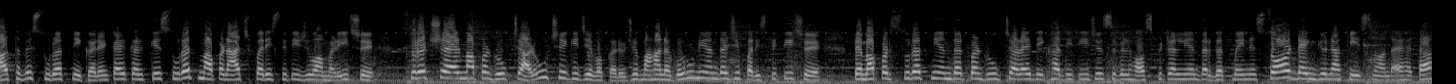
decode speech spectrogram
વાત હવે સુરતની કરીએ કારણ કે સુરતમાં પણ આ જ પરિસ્થિતિ જોવા મળી છે. સુરત શહેરમાં પણ રોગચાળો છે કે જે વકર્યો છે. મહાનગરોની અંદર જે પરિસ્થિતિ છે, તેમાં પણ સુરતની અંદર પણ રોગચાળાએ દેખા દીધી છે. સિવિલ હોસ્પિટલની અંદર ગત મહિને સો ડેન્ગ્યુના કેસ નોંધાયા હતા.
